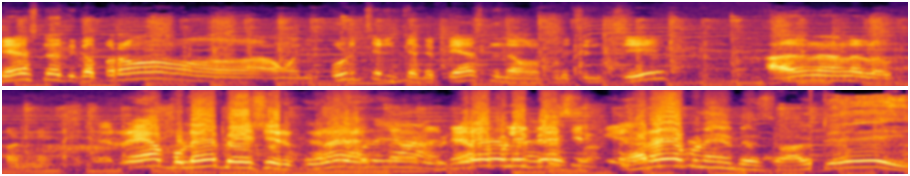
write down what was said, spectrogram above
பேசினதுக்கு அப்புறம் அவங்க கொஞ்சம் பிடிச்சிருந்துச்சு அந்த பேசினது அவங்களுக்கு பிடிச்சிருந்துச்சு. அதனால லவ் பண்ணேன். நிறைய புள்ளையே பேசியிருக்கு நிறைய பிள்ளை பேசியிருக்கேன். நிறைய பிள்ளைங்க பேசுவோம் அது டேய்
